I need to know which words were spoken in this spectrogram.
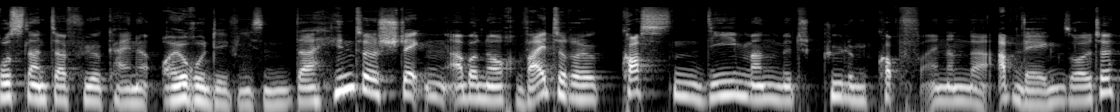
Russland dafür keine Euro-Devisen. Dahinter stecken aber noch weitere Kosten, die man mit kühlem Kopf einander abwägen sollte.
